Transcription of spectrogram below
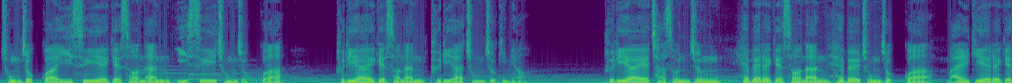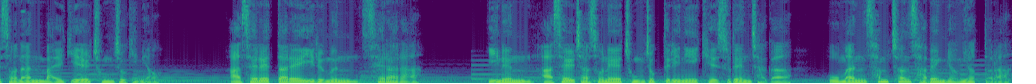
종족과 이스이에게서 난 이스이 종족과 브리아에게서 난 브리아 종족이며 브리아의 자손 중 헤벨에게서 난 헤벨 종족과 말기엘에게서 난 말기엘 종족이며 아셀의 딸의 이름은 세라라. 이는 아셀 자손의 종족들이니 계수된 자가 5만 3,400명이었더라.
